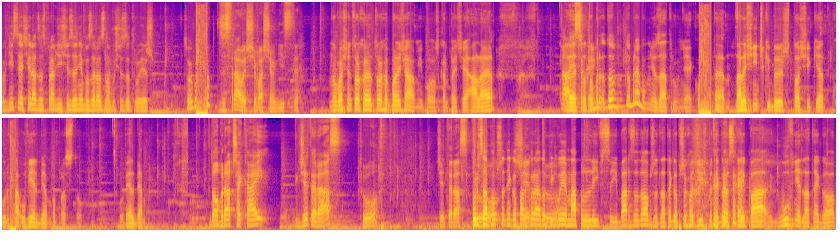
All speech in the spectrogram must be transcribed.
Ognisty, ja ci radzę sprawdzić siedzenie, bo zaraz znowu się zatrujesz. Co kurwa? Zesrałeś się właśnie ognisty. No właśnie trochę, trochę poleciało mi po skarpecie, ale... Ale, Ale, jest co, okej. dobre, do, dobremu mnie zatruł, nie, kurwa, ten. Naleśniczki były sztosik, ja kurwa uwielbiam po prostu. Uwielbiam. Dobra, czekaj. Gdzie teraz? Tu? Gdzie teraz? Tu? Twórca poprzedniego Gdzie parkoura tu? dopinguje Maple Leafs i bardzo dobrze, dlatego przechodziliśmy tego escape'a, głównie dlatego,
